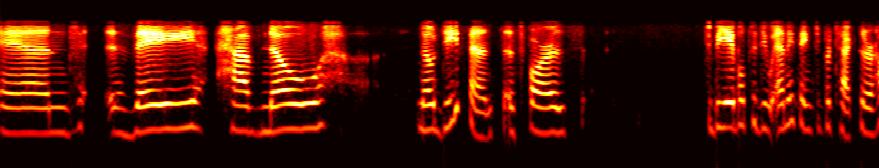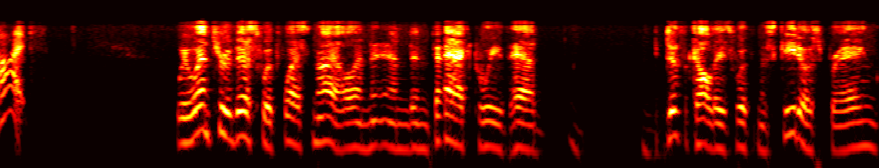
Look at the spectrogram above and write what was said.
and they have no no defense as far as to be able to do anything to protect their hives. We went through this with West Nile, and, and in fact, we've had difficulties with mosquito spraying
